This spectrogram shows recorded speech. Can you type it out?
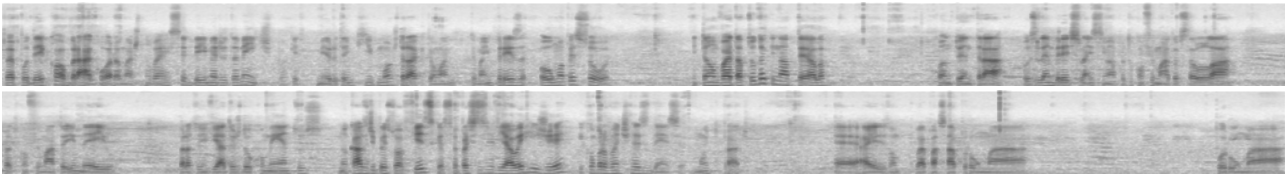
tu vai poder cobrar agora, mas tu não vai receber imediatamente, porque primeiro tem que mostrar que tem uma, tem uma empresa ou uma pessoa. Então vai estar tudo aqui na tela quando tu entrar, os lembretes lá em cima para tu confirmar teu celular, para tu confirmar teu e-mail, para tu enviar teus documentos. No caso de pessoa física, só precisa enviar o RG e comprovante de residência, muito prático. É, aí eles vão vai passar por uma por uma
